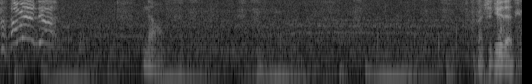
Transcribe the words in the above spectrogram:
Amanda! No. Don't you do this.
